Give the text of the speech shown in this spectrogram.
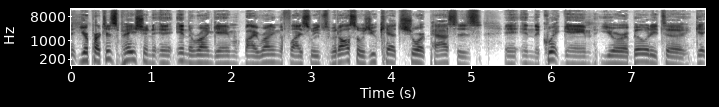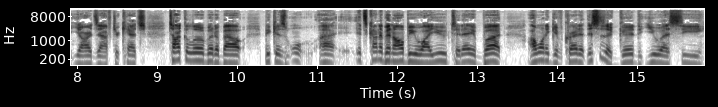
your participation in, in, the run game by running the fly sweeps, but also as you catch short passes in, in, the quick game, your ability to get yards after catch. Talk a little bit about because uh, it's kind of been all BYU today, but I want to give credit. This is a good USC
